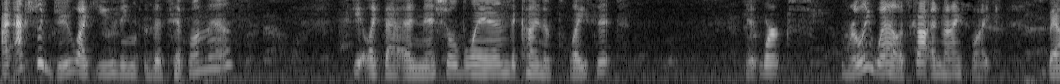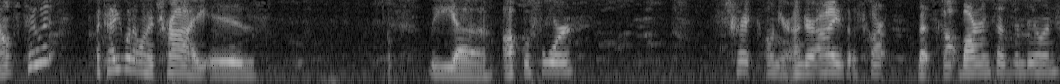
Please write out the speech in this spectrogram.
I actually do like using the tip on this to get like that initial blend to kind of place it. It works really well. It's got a nice like bounce to it. I tell you what I want to try is the uh, Aquaphor trick on your under eyes that Scott, that Scott Barnes has been doing.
